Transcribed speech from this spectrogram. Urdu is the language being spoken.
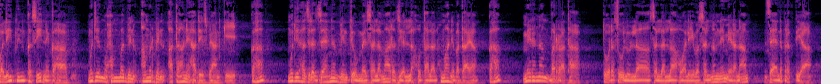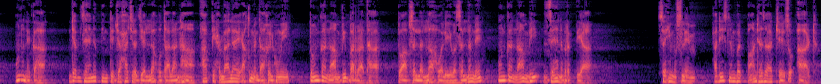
ولید بن کثیر نے کہا، مجھے محمد بن عمر بن عطا نے حدیث بیان کی۔ کہا، مجھے حضرت زینب بنت ام سلمہ رضی اللہ تعالیٰ عنہ نے بتایا۔ کہا، میرا نام برہ تھا۔ تو رسول اللہ صلی اللہ علیہ وسلم نے میرا نام زینب رکھ دیا۔ انہوں نے کہا، جب زینب بنت جہج رضی اللہ تعالیٰ عنہ آپ کے حبالہ عقل میں داخل ہوئی، تو ان کا نام بھی برہ تھا۔ تو آپ صلی اللہ علیہ وسلم نے ان کا نام بھی زینب رکھ دیا۔ صحیح مسلم حدیث نمبر پانچ ہزار چھ سو آٹھ۔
